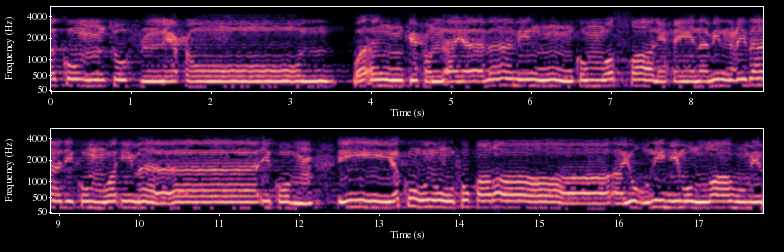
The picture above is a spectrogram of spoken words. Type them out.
لعلكم تفلحون. وأنكحوا الأيام منكم والصالحين من عبادكم وإمائكم. إن يكونوا فقراء يغنهم الله من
